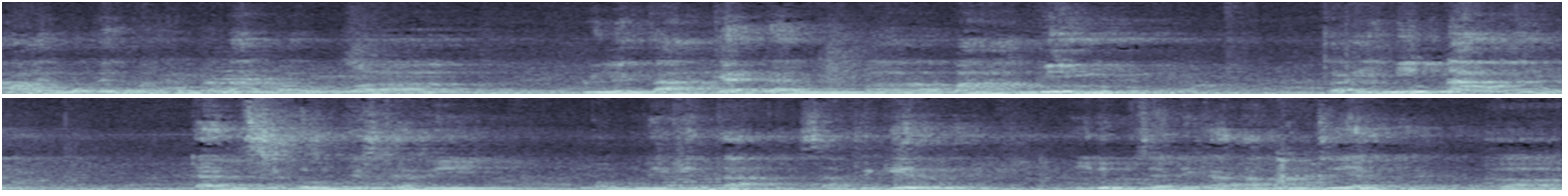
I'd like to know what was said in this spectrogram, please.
paling penting bagaimana memilih target dan memahami keinginan dan psikologis dari pembeli kita. Saya pikir ini menjadi kata kunci yang uh,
